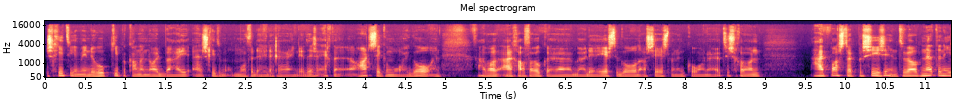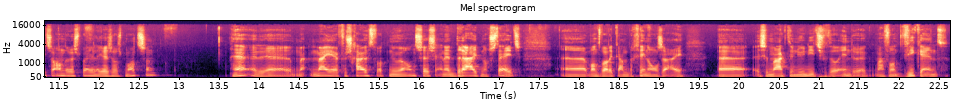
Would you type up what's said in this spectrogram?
schiet hij hem in de hoek. Keeper kan er nooit bij. Uh, schiet hem om een verdediger heen. Dit is echt een, hartstikke mooie goal. En hij, gaf ook bij de eerste goal de assist met een corner. Het is gewoon... Hij past er precies in. Terwijl het net een iets andere speler is als Matsen. Hè, eh, Meijer verschuift wat nuances en het draait nog steeds. Eh, want wat ik aan het begin al zei, eh, ze maakten nu niet zoveel indruk. Maar van het weekend,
